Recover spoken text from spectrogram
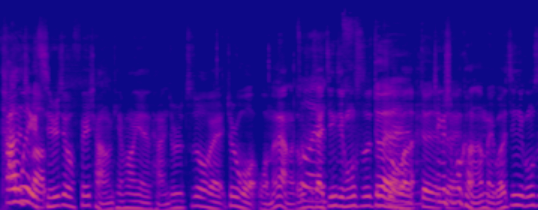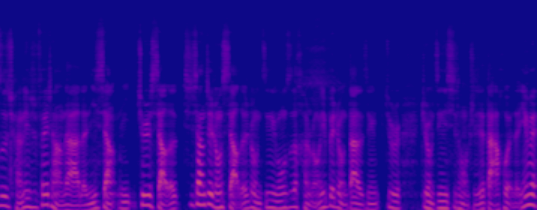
他的为了这个其实就非常天方夜谭，就是作为就是我我们两个都是在经纪公司做过的，对这个是不可能。美国的经纪公司权力是非常大的，你想你就是小的，就像这种小的这种经纪公司，很容易被这种大的经就是这种经纪系统直接打毁的，因为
